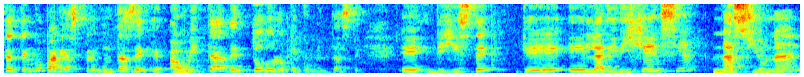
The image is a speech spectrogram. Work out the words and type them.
te tengo varias preguntas de eh, ahorita de todo lo que comentaste. Eh, dijiste que eh, la dirigencia nacional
